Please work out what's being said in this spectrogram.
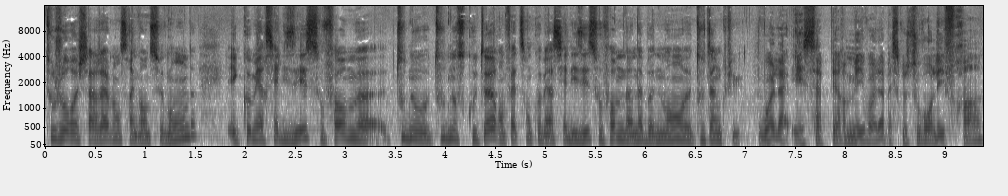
toujours rechargeable en 50 secondes et commercialisé sous forme tous nos tous nos scooters en fait sont commercialisés sous forme d'un abonnement tout inclus. Voilà, et ça permet voilà parce que souvent les freins,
